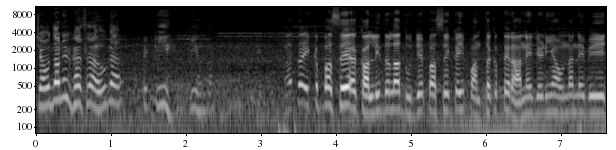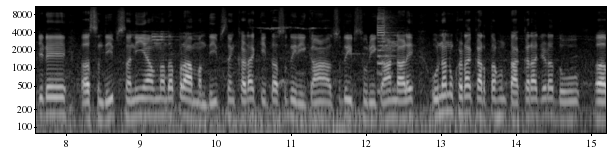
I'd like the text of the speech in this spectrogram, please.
14 ਨੂੰ ਹੀ ਫੈਸਲਾ ਹੋਊਗਾ ਕਿ ਕੀ ਕੀ ਹੁੰਦਾ। ਆ ਤਾਂ ਇੱਕ ਪਾਸੇ ਅਕਾਲੀ ਦਲ ਆ ਦੂਜੇ ਪਾਸੇ ਕਈ ਪੰਥਕ ਧਿਰਾਂ ਨੇ ਜਿਹੜੀਆਂ ਉਹਨਾਂ ਨੇ ਵੀ ਜਿਹੜੇ ਅ, ਸੰਦੀਪ ਸਨੀ ਆ ਉਹਨਾਂ ਦਾ ਭਰਾ ਮਨਦੀਪ ਸਿੰਘ ਖੜਾ ਕੀਤਾ ਸੁਧੀਰੀ ਕਾਂ ਸੁਧੀਰ ਸੂਰੀ ਕਾਂਡ ਵਾਲੇ। ਉਹਨਾਂ ਨੂੰ ਖੜਾ ਕਰਤਾ ਹੁਣ ਟੱਕਰ ਆ ਜਿਹੜਾ ਦੋ ਅ,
